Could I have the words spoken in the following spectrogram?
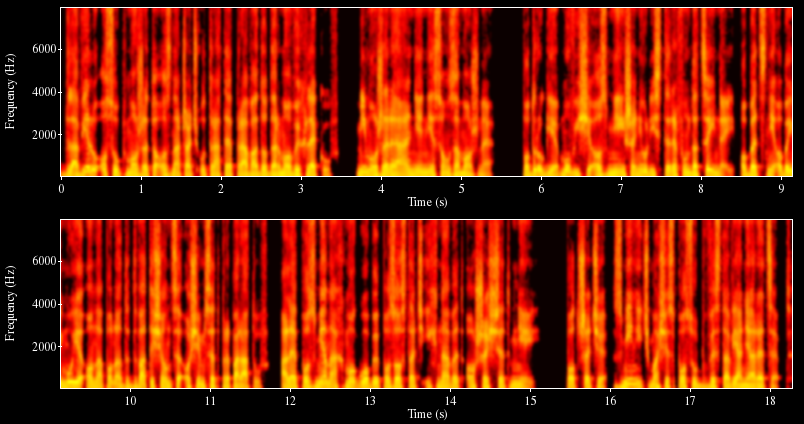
Dla wielu osób może to oznaczać utratę prawa do darmowych leków, mimo że realnie nie są zamożne. Po drugie, mówi się o zmniejszeniu listy refundacyjnej. Obecnie obejmuje ona ponad 2800 preparatów, ale po zmianach mogłoby pozostać ich nawet o 600 mniej. Po trzecie, zmienić ma się sposób wystawiania recept.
